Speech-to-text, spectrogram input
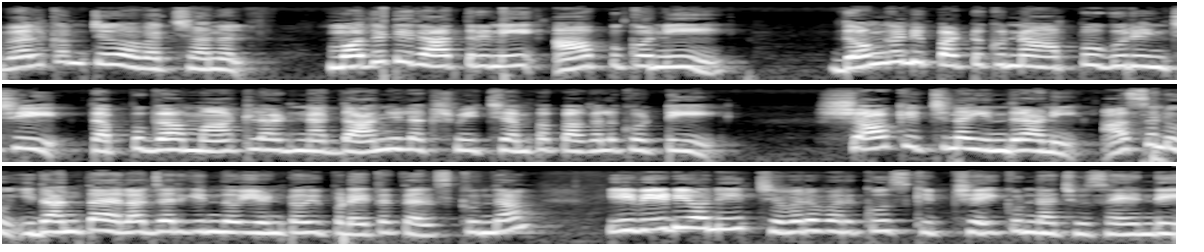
వెల్కమ్ టు అవర్ ఛానల్ మొదటి రాత్రిని ఆపుకొని దొంగని పట్టుకున్న అప్పు గురించి తప్పుగా మాట్లాడిన ధాన్యలక్ష్మి చెంప పగలకొట్టి షాక్ ఇచ్చిన ఇంద్రాణి. అసలు ఇదంతా ఎలా జరిగిందో ఏంటో ఇప్పుడైతే తెలుసుకుందాం. ఈ వీడియోని చివరి వరకు స్కిప్ చేయకుండా చూసేయండి.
